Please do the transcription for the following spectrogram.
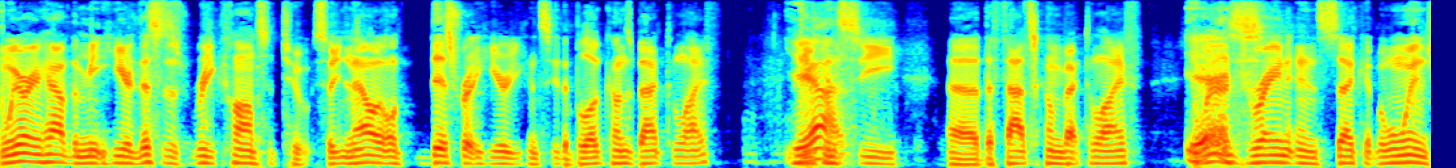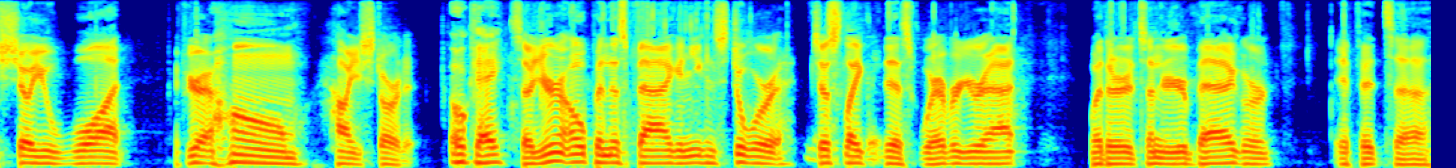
And we already have the meat here. This is reconstitute. So now this right here, you can see the blood comes back to life. Yeah. You can see uh, the fats come back to life. We're going to drain it in a second, but we're going to show you what, if you're at home, how you start it. Okay. So you're going to open this bag and you can store it just like this wherever you're at, whether it's under your bag or if it's uh,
